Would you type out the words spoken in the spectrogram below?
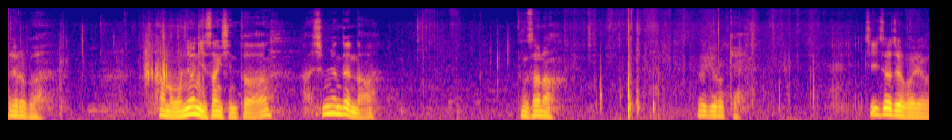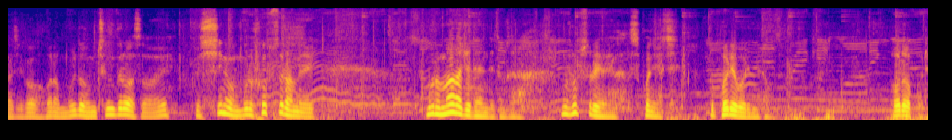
여러분 한 5년 이상 신다. 한 10년 됐나? 등산화 여기 이렇게 찢어져 버려 가지고 그럼 물도 엄청 들어와서 그 신으면 물 흡수를 하면 물을 막아줘야 되는데 등산화 물 흡수를 해야 스펀지 같이. 그거 버려버립니다. 버려버려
